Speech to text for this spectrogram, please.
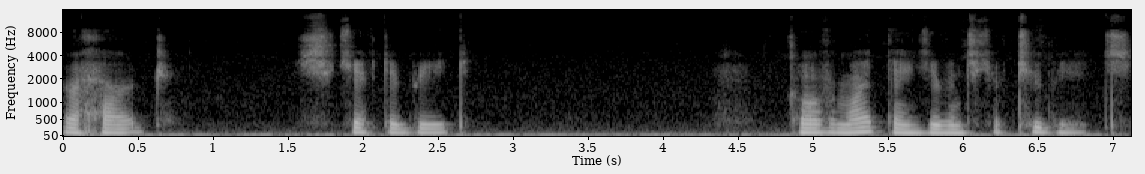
her heart skipped a beat. Clover might think even skip two beats.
